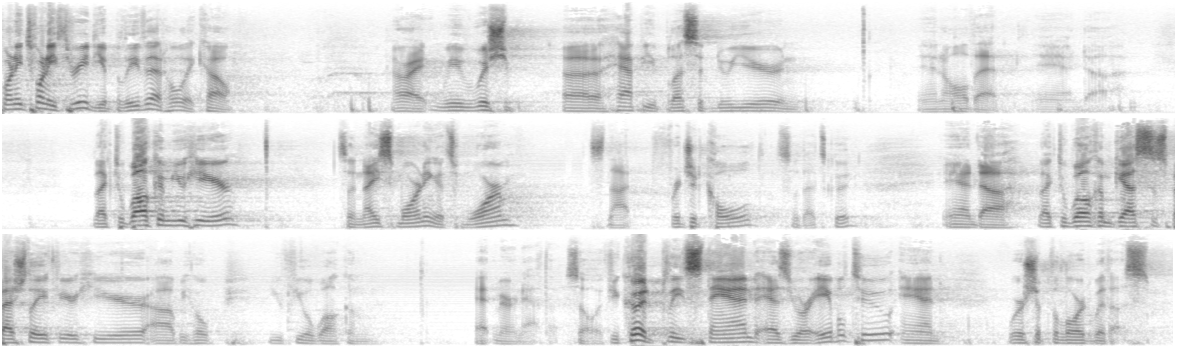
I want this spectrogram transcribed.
2023, do you believe that? Holy cow. All right, we wish you a happy, blessed new year and, and all that. And uh, I'd like to welcome you here. It's a nice morning, it's warm, it's not frigid cold, so that's good. And uh, I'd like to welcome guests, especially if you're here. Uh, we hope you feel welcome at Maranatha. So if you could, please stand as you are able to and worship the Lord with us.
